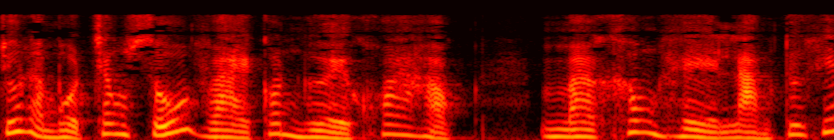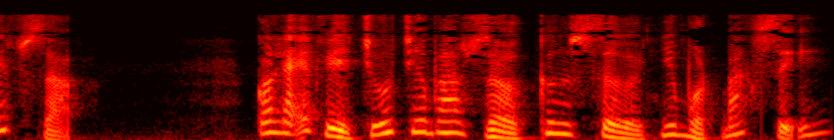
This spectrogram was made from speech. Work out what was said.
Chú là một trong số vài con người khoa học mà không hề làm tôi khiếp sợ. Có lẽ vì chú chưa bao giờ cư xử như một bác sĩ.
